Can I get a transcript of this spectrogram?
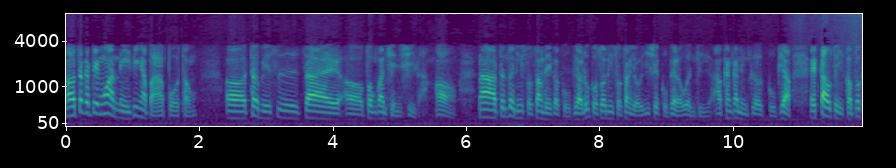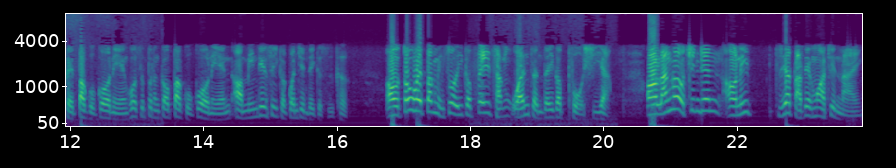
哦，这个电话你一定要把它拨通，呃，特别是在呃封关前夕啦，哦，那针对你手上的一个股票，如果说你手上有一些股票的问题啊，看看你个股票，哎，到底可不可以爆股过年，或是不能够爆股过年啊？明天是一个关键的一个时刻，哦，都会帮你做一个非常完整的一个剖析啊，哦，然后今天哦，你只要打电话进来，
